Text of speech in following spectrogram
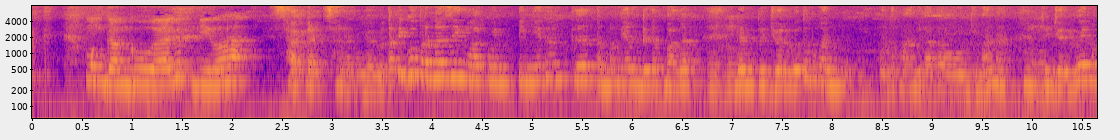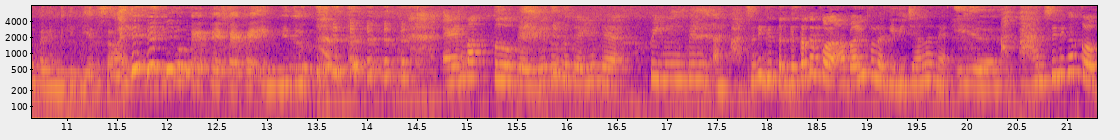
mengganggu banget gila Sangat-sangat mengganggu. Tapi gue pernah sih ngelakuin ping itu ke temen yang dekat banget. Dan tujuan gue tuh bukan untuk manggil atau gimana. Tujuan gue emang pengen bikin dia kesel aja. Jadi gue PP-PP-in gitu. enak tuh kayak gitu tuh kayaknya kayak ping ping apaan sih ini geter-geter kan kalau apalagi kalau lagi di jalan ya iya. apaan sih ini kan kalau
